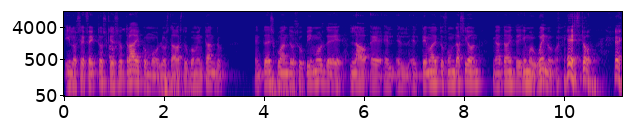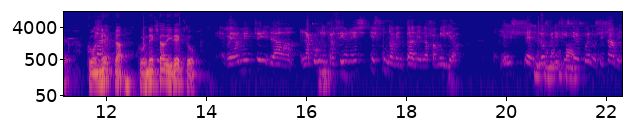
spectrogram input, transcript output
y los efectos que eso trae, como lo estabas tú comentando. Entonces, cuando supimos de la, eh, el, el, tema de tu fundación, inmediatamente dijimos, bueno, esto conecta, conecta directo. Realmente la, la comunicación es, es, fundamental en la familia. Eh, los beneficios, bueno, se saben,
